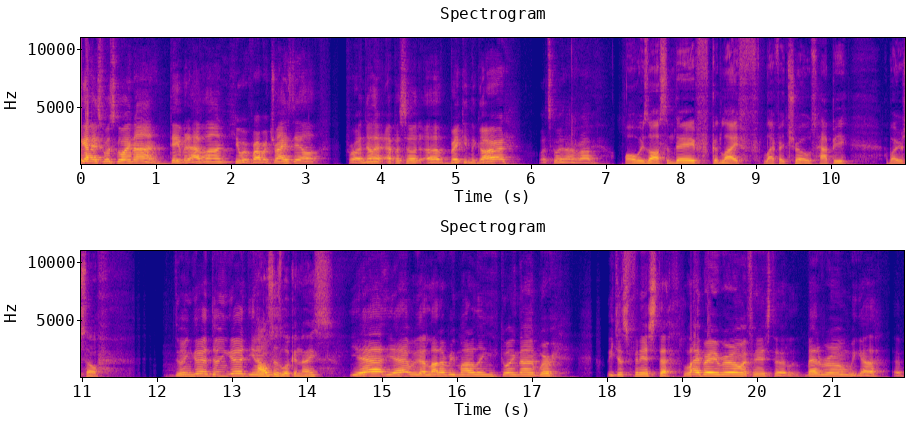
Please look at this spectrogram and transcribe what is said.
Hey guys, what's going on? David Avellan here with Robert Drysdale for another episode of Breaking the Guard. What's going on, Rob? Always awesome, Dave. Good life. Life I chose. Happy. About yourself? Doing good, doing good. You know, house is looking nice. Yeah, yeah. We got a lot of remodeling going on. We're we just finished the library room. I finished the bedroom. We got a, a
